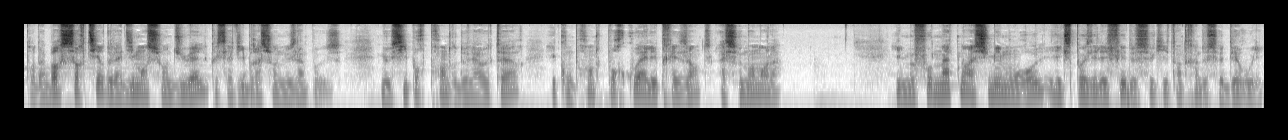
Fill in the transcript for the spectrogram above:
pour d'abord sortir de la dimension duelle que sa vibration nous impose, mais aussi pour prendre de la hauteur et comprendre pourquoi elle est présente à ce moment-là. Il me faut maintenant assumer mon rôle et exposer les faits de ce qui est en train de se dérouler,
